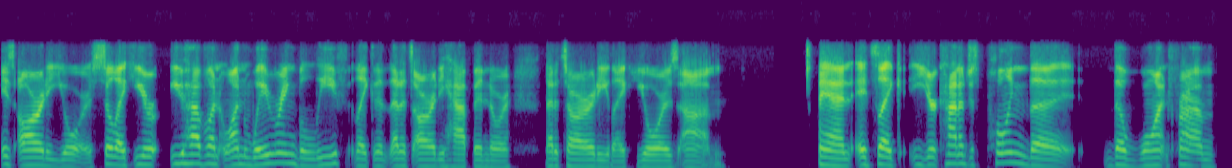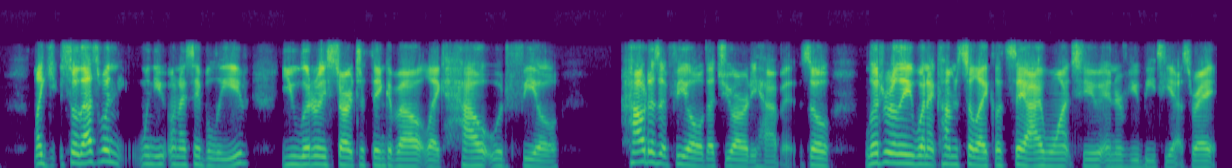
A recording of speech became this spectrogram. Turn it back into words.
is already yours. So like you're you have an unwavering belief like that it's already happened or that it's already like yours um and it's like you're kind of just pulling the the want from like so that's when when you when i say believe you literally start to think about like how it would feel how does it feel that you already have it? So literally when it comes to like let's say i want to interview bts right?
